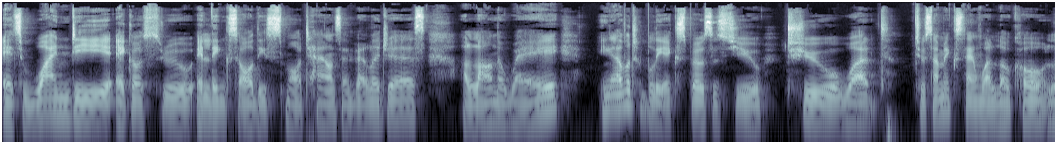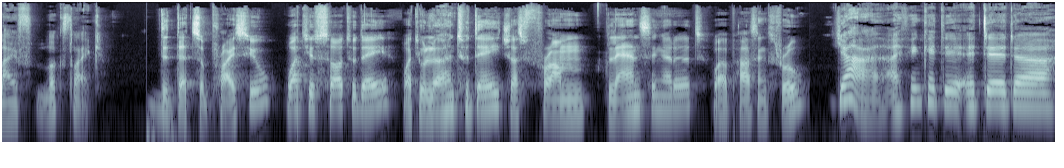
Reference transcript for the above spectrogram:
it's windy. It goes through, it links all these small towns and villages along the way, inevitably exposes you to what, to some extent, what local life looks like. Did that surprise you? What you saw today? What you learned today just from glancing at it while passing through? Yeah, I think it did. It did. Uh,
